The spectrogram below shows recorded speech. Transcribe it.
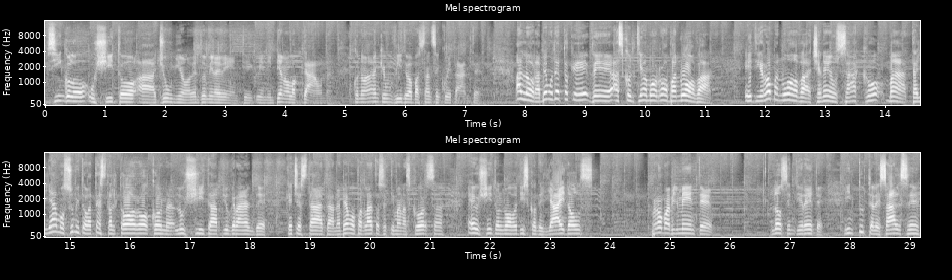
Singolo uscito a giugno del 2020, quindi in pieno lockdown, con anche un video abbastanza inquietante. Allora, abbiamo detto che ve ascoltiamo roba nuova e di roba nuova ce n'è un sacco, ma tagliamo subito la testa al toro con l'uscita più grande che c'è stata. Ne abbiamo parlato settimana scorsa, è uscito il nuovo disco degli Idols. Probabilmente lo sentirete in tutte le salse.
